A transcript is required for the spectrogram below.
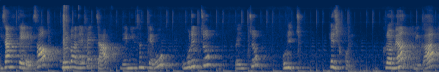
이 상태에서 골반을 살짝 내민 상태로 오른쪽, 왼쪽, 오른쪽 해줄 거예요. 그러면 우리가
